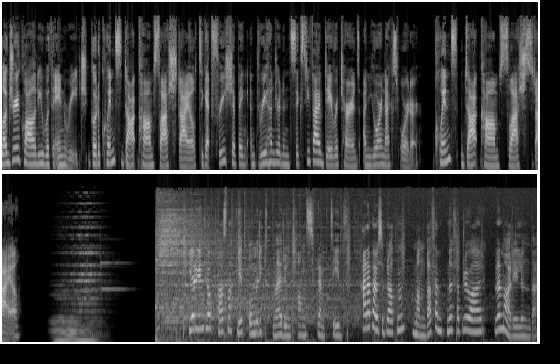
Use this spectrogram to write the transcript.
Luxury quality within reach. Go to quince.com slash style to get free shipping and 365-day returns on your next order. quince.com slash style. Jørgen Klopp har snakket om ryktene rundt hans fremtid. Her er pausepraten mandag 15. februar ved Mari Lunde.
